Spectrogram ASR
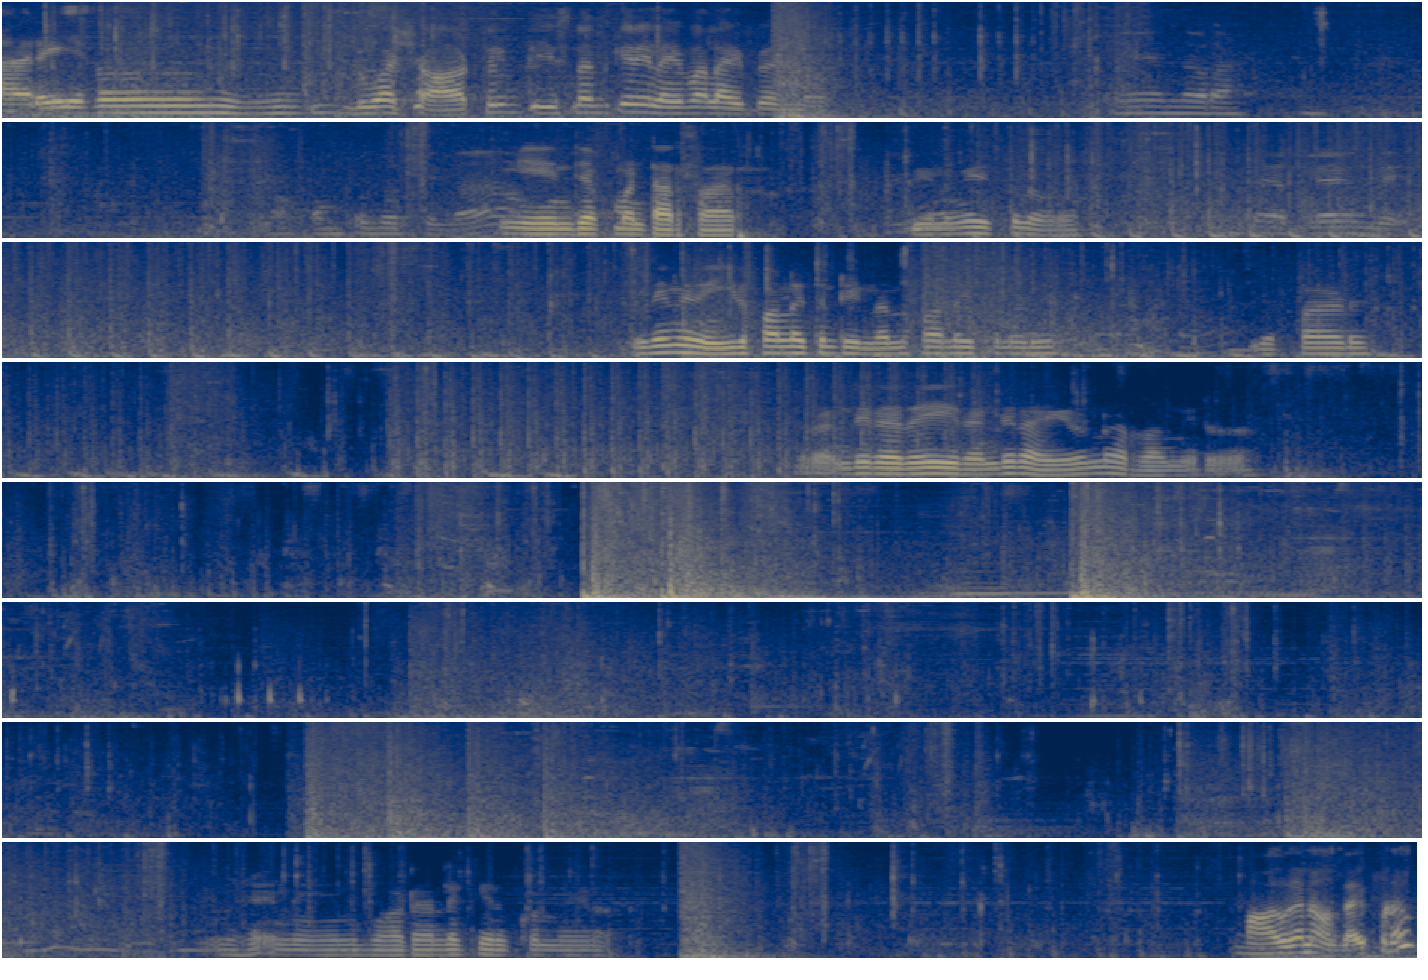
అరే హో. నువ్వు ఆ షార్ట్ ఫిల్మ్ తీసినందుకే నీ లైఫ్ అలా అయిపోయింది. ఏం చెప్పమంటారు సార్? క్లీన్గా ఇస్తున్నావు అంటే అట్లే ఉంది. ఇదేంది ఇది ఫాలో అవుతుంటే ఈడు నన్ను ఫాలో అవుతున్నాడు. చెప్పాడు. రండి రా రే రండి రా ఏడున్నారా మీరు? నేను బాటంలోకి ఇరుక్కున్నా ఈడ. మామూలుగానే ఉందా ఇప్పుడు?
